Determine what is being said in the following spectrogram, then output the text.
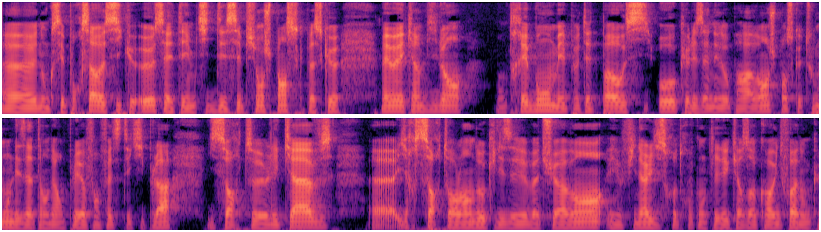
Euh, donc c'est pour ça aussi que eux, ça a été une petite déception, je pense, parce que même avec un bilan bon, très bon, mais peut-être pas aussi haut que les années d'auparavant, je pense que tout le monde les attendait en playoff en fait cette équipe-là. Ils sortent euh, les Cavs. Euh, ils ressortent Orlando qui les avait battus avant et au final ils se retrouvent contre les Lakers encore une fois donc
